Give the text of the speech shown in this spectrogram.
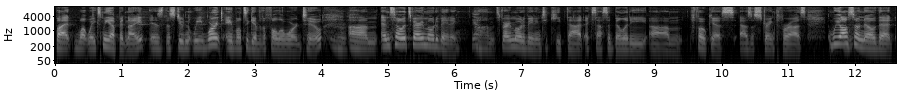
but what wakes me up at night is the student we weren't able to give the full award to. Mm -hmm. and so it's very motivating. Yeah. Um, it's very motivating to keep that accessibility um, focus as a strength for us. We mm-hmm. also mm -hmm. know that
